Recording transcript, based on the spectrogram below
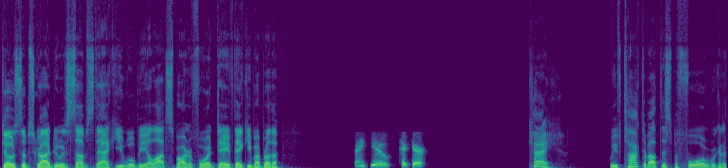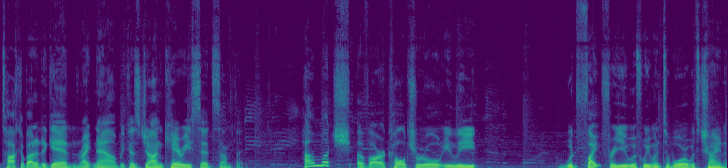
go subscribe to his Substack. You will be a lot smarter for it. Dave, thank you, my brother. Thank you. Take care. Okay. We've talked about this before. We're going to talk about it again right now because John Kerry said something. How much of our cultural elite would fight for you if we went to war with China?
